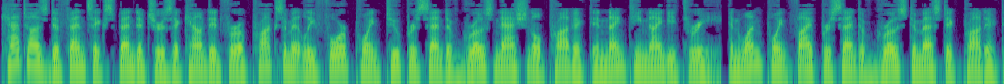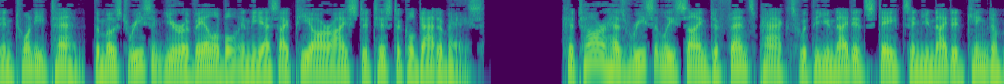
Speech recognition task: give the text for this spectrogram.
Qatar's defense expenditures accounted for approximately 4.2% of gross national product in 1993, and 1.5% of gross domestic product in 2010, the most recent year available in the SIPRI statistical database. Qatar has recently signed defense pacts with the United States and United Kingdom,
